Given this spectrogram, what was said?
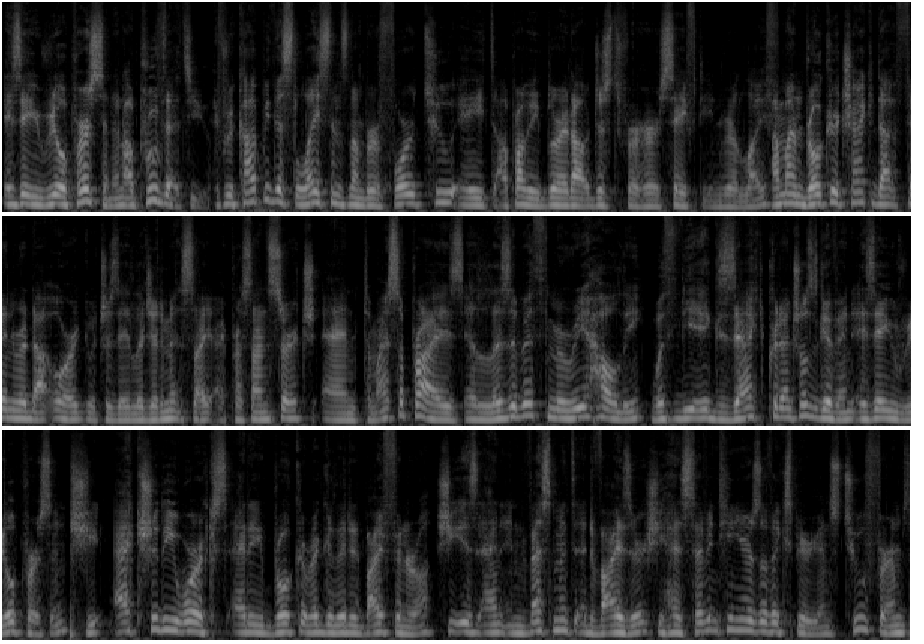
is a real person, and I'll prove that to you. If we copy this license number 428, I'll probably blur it out just for her safety in real life. I'm on brokercheck.finra.org, which is a legitimate site. I press on search, and to my surprise, Elizabeth Marie Howley, with the exact credentials given, is a real person. She actually works at a broker regulated by FINRA. She is an investment advisor. She has 17 years of experience, two firms,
